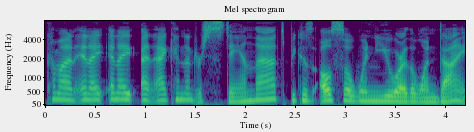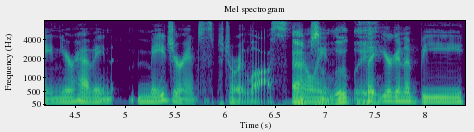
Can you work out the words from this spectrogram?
"Come on," and I and I and I can understand that because also when you are the one dying, you're having major anticipatory loss, Absolutely. that you're going to be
